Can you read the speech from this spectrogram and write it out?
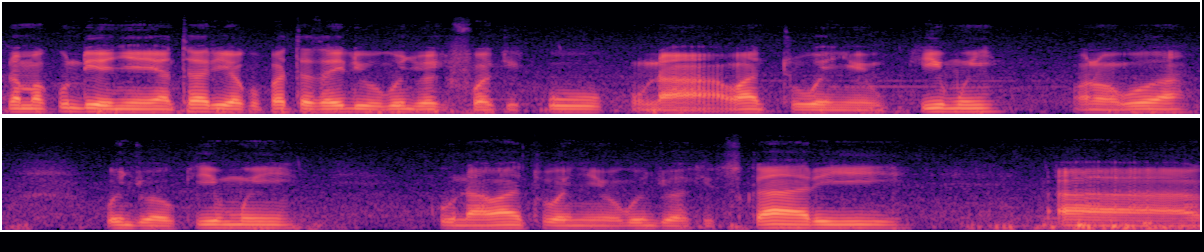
Kuna makundi yenye hatari ya kupata zaidi ugonjwa wa kifua kikuu. Kuna watu wenye ukimwi wanaougua ugonjwa wa ukimwi, kuna watu wenye ugonjwa wa kisukari, Aa,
